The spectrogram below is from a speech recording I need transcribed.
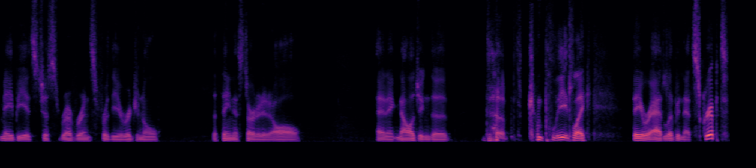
Maybe it's just reverence for the original, the thing that started it all, and acknowledging the the complete like they were ad libbing that script.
